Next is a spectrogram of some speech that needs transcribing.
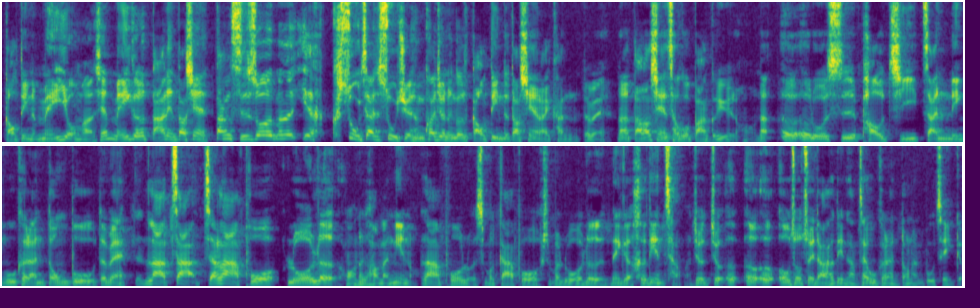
搞定了？没有嘛？现在每一个都打脸，到现在，当时说那也速战速决，很快就能够搞定的，到现在来看，对不对？那打到现在超过八个月了哈。那俄俄罗斯炮击占领乌克兰东部，对不对？拉炸在拉波罗勒哦，那个好难念哦，拉波罗什么嘎波什么罗勒那个核电厂嘛，就就俄俄俄欧洲最大核电厂在乌克兰东南部这一个，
